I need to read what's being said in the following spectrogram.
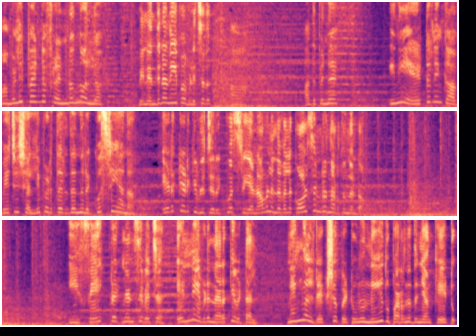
അവളിപ്പോ എന്റെ ഫ്രണ്ടൊന്നും അല്ല പിന്നെ എന്തിനാ നീ ഇപ്പൊ വിളിച്ചത്? ആ, അത് പിന്നെ ഇനി ഏട്ടനെയും കാവ്യച്ചി ശല്യപ്പെടുത്തരുതെന്ന് റിക്വസ്റ്റ് ചെയ്യാനാ? ഇടയ്ക്കിടയ്ക്ക് വിളിച്ച് റിക്വസ്റ്റ് ചെയ്യാൻ അവൾ എന്താ വല്ല കോൾ സെന്റർ നടത്തുന്നുണ്ടോ? ഈ ഫേക്ക് പ്രഗ്നൻസി വെച്ച് എന്നെ ഇവിടെ നിറക്കി വിട്ടാൽ നിങ്ങൾ രക്ഷപ്പെട്ടു എന്ന് നീതു പറഞ്ഞത് ഞാൻ കേട്ടു.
